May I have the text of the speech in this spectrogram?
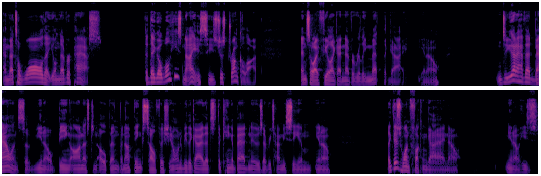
and that's a wall that you'll never pass that they go, well, he's nice. He's just drunk a lot. And so I feel like I never really met the guy, you know? And so you got to have that balance of, you know, being honest and open, but not being selfish. You don't want to be the guy that's the king of bad news every time you see him, you know? Like there's one fucking guy I know. You know, he's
